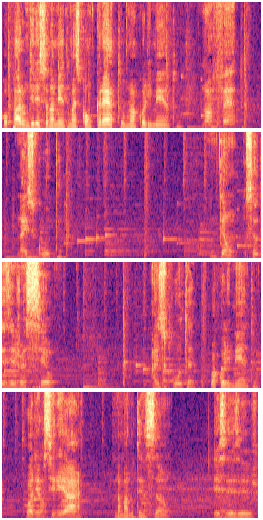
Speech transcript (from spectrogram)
ou para um direcionamento mais concreto no acolhimento, no afeto, na escuta. Então, o seu desejo é seu. A escuta, o acolhimento podem auxiliar na manutenção desse desejo.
